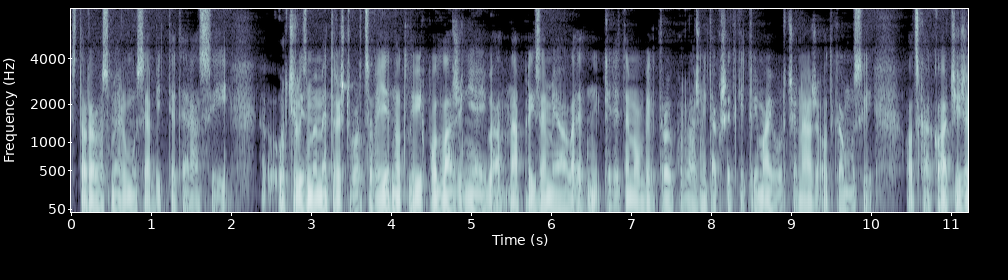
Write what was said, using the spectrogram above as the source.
z ktorého smeru musia byť tie terasy. Určili sme metre štvorcové jednotlivých podlaží, nie iba na prízemie, ale keď je ten objekt trojpodlažný, tak všetky tri majú určená, že odkiaľ musí odskakovať. Čiže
